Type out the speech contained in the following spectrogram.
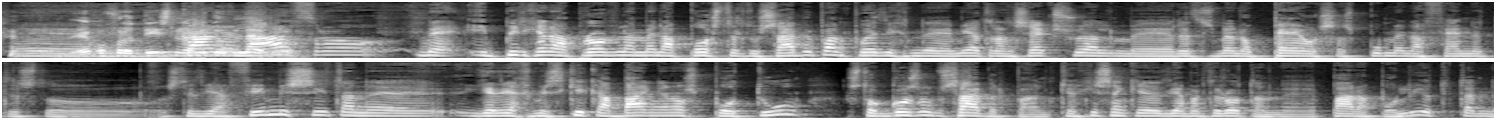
Ε, Έχω φροντίσει να μην το βλέπω. Άρθρο, ναι, υπήρχε ένα πρόβλημα με ένα πόστερ του Cyberpunk που έδειχνε μια transsexual με ρεθισμένο παίο, ας πούμε, να φαίνεται στο, στη διαφήμιση. Ήταν για διαφημιστική καμπάνια ενός ποτού στον κόσμο του Cyberpunk. Και αρχίσαν και διαμαρτυρόταν πάρα πολύ ότι ήταν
